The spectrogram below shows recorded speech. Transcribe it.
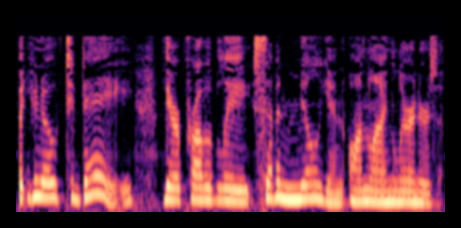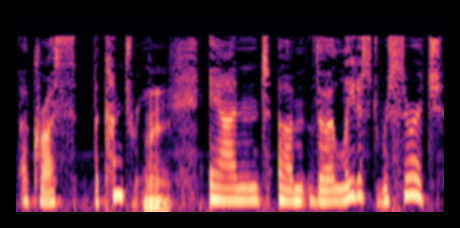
But you know, today there are probably 7 million online learners across the country. Right. And um, the latest research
